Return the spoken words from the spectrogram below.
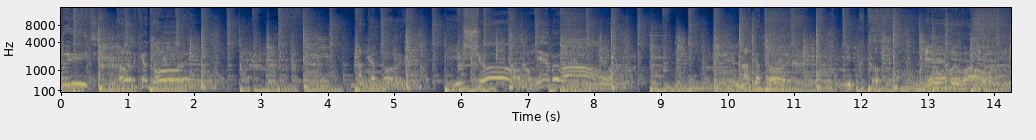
быть только горы На которых еще не бывал На которых никто не бывал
